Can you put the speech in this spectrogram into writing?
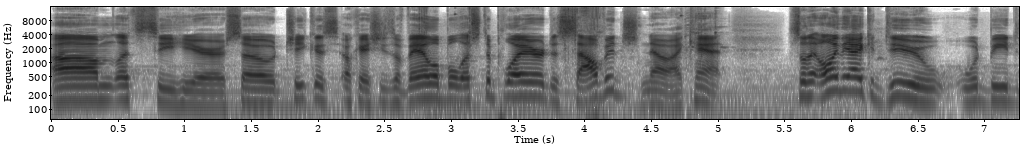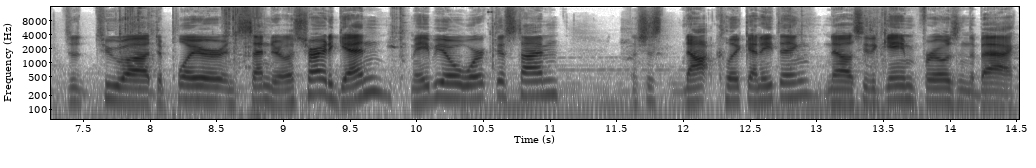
Um, let's see here. So Chica's okay. She's available. Let's deploy her to salvage. No, I can't. So the only thing I could do would be to, to uh, deploy her and send her. Let's try it again. Maybe it'll work this time. Let's just not click anything. No, see the game froze in the back.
